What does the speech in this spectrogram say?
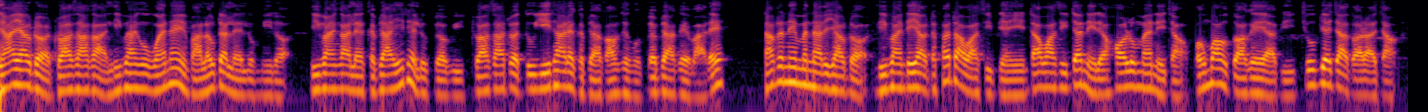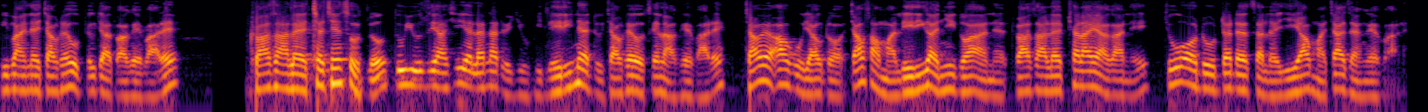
ညရောက်တော့ဒရာဇာကလီပိုင်ကိုဝမ်းနိုင်ရင်ဘာလုပ်တတ်လဲလို့မေးတော့လီပိုင်ကလည်းကြပြရေးတယ်လို့ပြောပြီးဒရာဇာအတွက်သူရေးထားတဲ့ကြပြကောင်းစဉ်ကိုပြောပြခဲ့ပါတယ် နောက်တစ်နေ့မနက်ရောက်တော့လီဗိုင်တယောက်တစ်ဖက်တာဝါစီပြန်ရင်တာဝါစီတက်နေတဲ့ဟော်လိုမန်တွေကြောင့်ဘုံပေါက်သွားခဲ့ရပြီးကျိုးပြတ်ကျသွားတာကြောင့်လီဗိုင်လည်းကြောက်ထဲကိုပြုတ်ကျသွားခဲ့ပါတယ်။ဒရာဇာလည်းချက်ချင်းဆိုသလိုသူယူစရာရှိတဲ့လက်နက်တွေယူပြီးလေဒီနဲ့အတူကြောက်ထဲကိုဆင်းလာခဲ့ပါတယ်။ကြောက်ရဲ့အောက်ကိုရောက်တော့ကြောက်ဆောင်မှာလေဒီကညှိသွားရတဲ့ဒရာဇာလည်းဖြတ်လိုက်ရကနေကျိုးအော်တိုတက်တဲ့ဆက်လည်းရေအောက်မှာကျကြံခဲ့ပါတယ်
